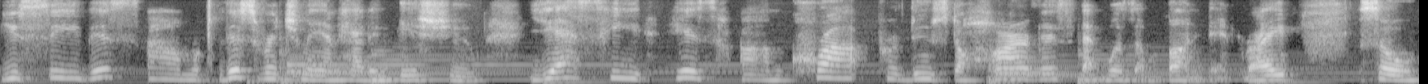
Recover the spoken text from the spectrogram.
You see, this um, this rich man had an issue. Yes, he his um, crop produced a harvest that was abundant, right? So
